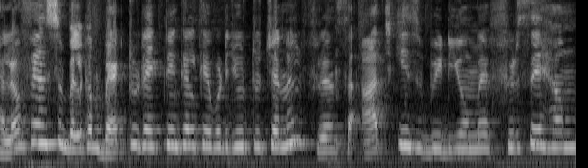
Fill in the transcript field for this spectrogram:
Hello friends welcome back to technical केबट यूट्यूब चैनल फ्रेंड्स आज की इस वीडियो में फिर से हम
